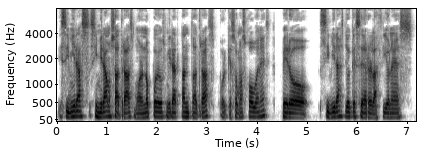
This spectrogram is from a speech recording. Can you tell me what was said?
Y si miras, si miramos atrás, bueno, no podemos mirar tanto atrás porque somos jóvenes, pero si miras, yo que sé, relaciones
